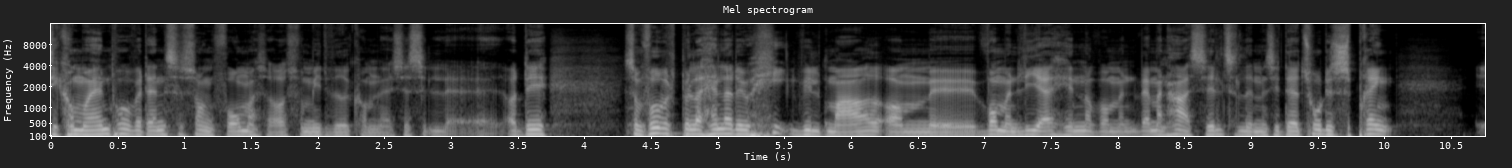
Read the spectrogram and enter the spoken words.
det kommer an på, hvordan sæsonen former sig også for mit vedkommende. Altså, øh, og det, som fodboldspiller handler det jo helt vildt meget om, øh, hvor man lige er henne, og hvor man, hvad man har af selvtillid. Siger, da jeg tog det spring, øh,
